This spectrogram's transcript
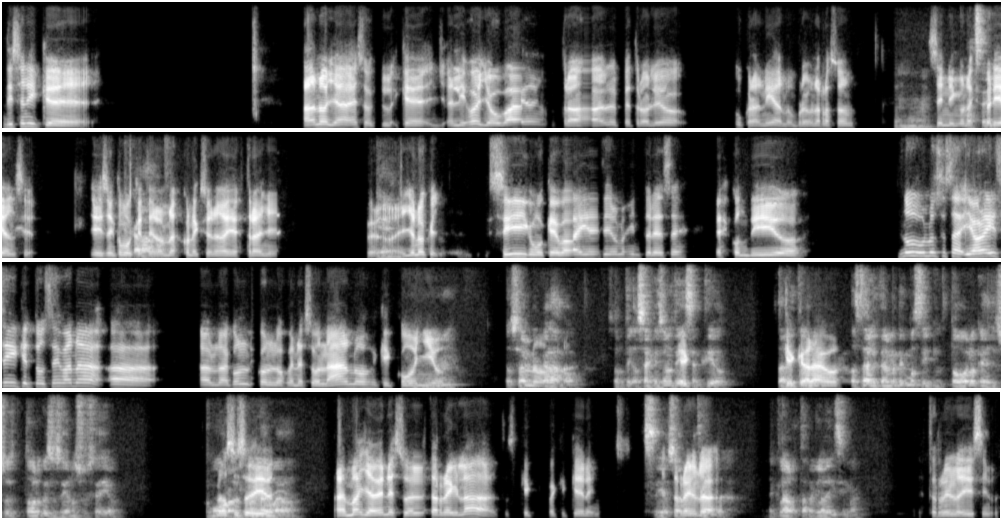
dicen y que... Ah, no, ya, eso, que el hijo de Joe Biden trabajaba en el petróleo ucraniano, por alguna razón, sin ninguna Ah, sí. experiencia. Y dicen como que carajo. unas conexiones ahí extrañas. Pero ¿Qué? yo no que... Sí, como que Biden tiene unos intereses escondidos. No, no se sabe. Y ahora dicen que entonces van a, a hablar con, con los venezolanos, y que coño. O sea, No, carajo. No O sea, es que eso no tiene ¿Qué- sentido. O sea, qué carajo. O sea, literalmente como si todo lo que, todo lo que sucedió no sucedió. Como No sucedió. Además ya Venezuela está arreglada, entonces ¿qué, ¿para qué quieren? Sí, Ya está no arreglada. Claro, está arregladísima. Está arregladísima.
